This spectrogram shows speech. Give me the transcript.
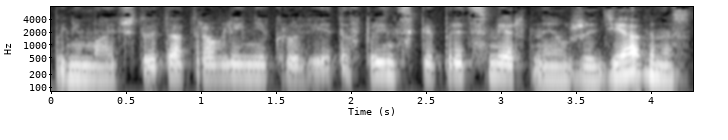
понимают, что это отравление крови. Это, в принципе, предсмертный уже диагноз.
